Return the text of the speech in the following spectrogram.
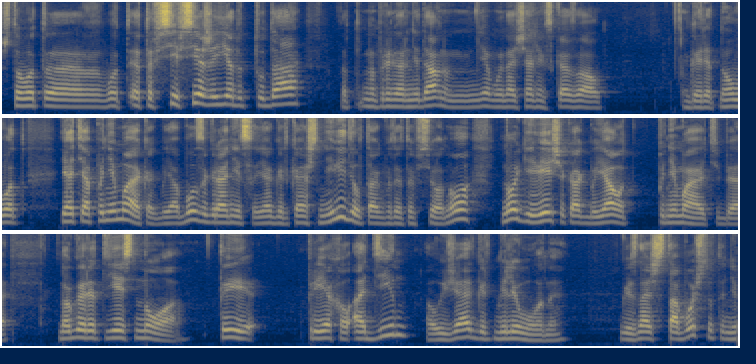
что вот, э, вот это все, все же едут туда. Вот, например, недавно мне мой начальник сказал, говорит, ну вот, я тебя понимаю, как бы я был за границей, я, говорит, конечно, не видел так вот это все, но многие вещи, как бы я вот понимаю тебя. Но, говорит, есть но. Ты приехал один, а уезжает, говорит, миллионы. Говорит, значит, с тобой что-то не,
